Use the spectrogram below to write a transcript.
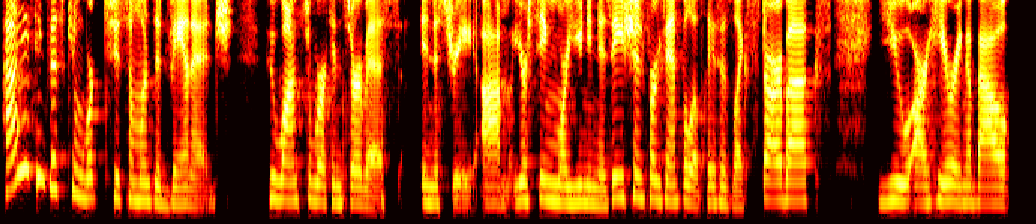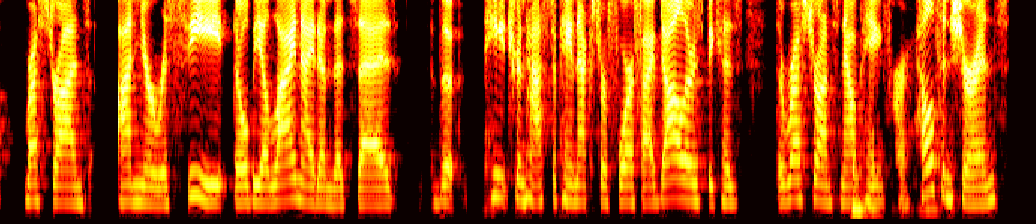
How do you think this can work to someone's advantage? Who wants to work in service industry? Um, you're seeing more unionization, for example, at places like Starbucks. You are hearing about restaurants on your receipt. There will be a line item that says the patron has to pay an extra four or five dollars because the restaurant's now paying for health insurance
